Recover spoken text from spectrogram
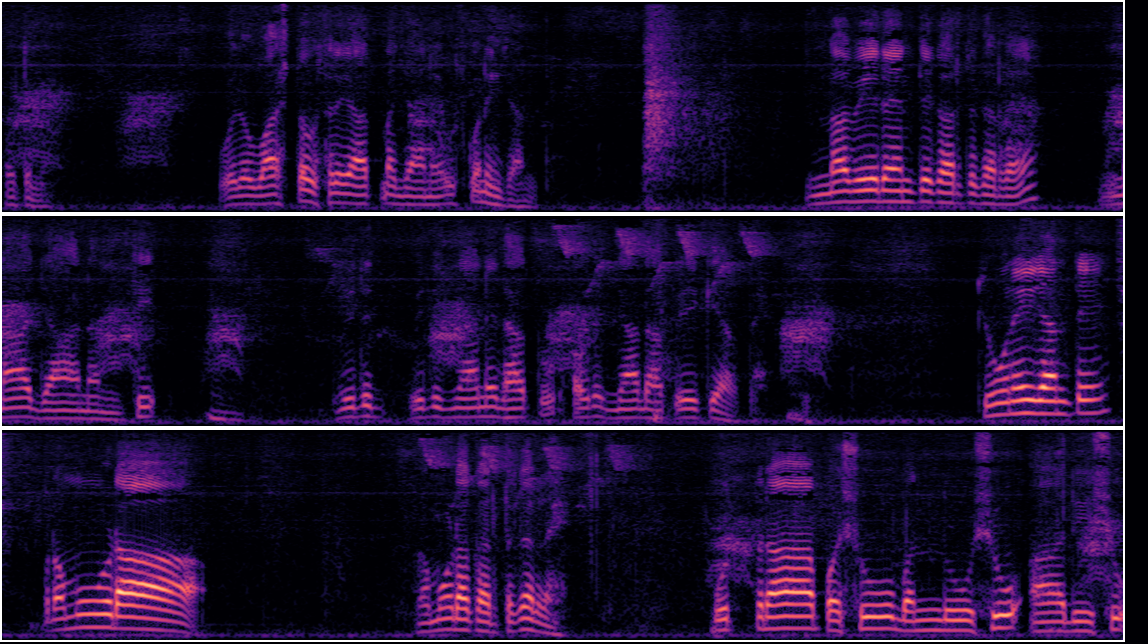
कट में वो जो वास्तव श्रेय आत्मज्ञान है उसको नहीं जानते। न वेदयंते का अर्थ कर रहे हैं न जानती विद विद ज्ञाने धातु और ज्ञा धातु एक ही होता है। क्यों नहीं जानते? प्रमोड़ा प्रमोड़ा का अर्थ कर रहे हैं। पुत्रा पशु बंधुषु आदिषु।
